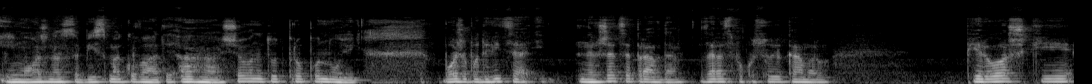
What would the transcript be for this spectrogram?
І можна собі смакувати. Ага, що вони тут пропонують? Боже, подивіться, невже це правда? Зараз фокусую камеру. Пірожки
